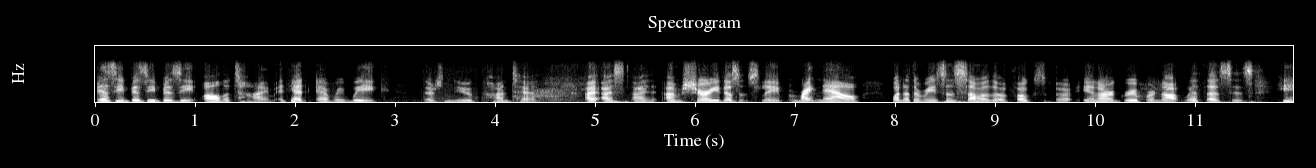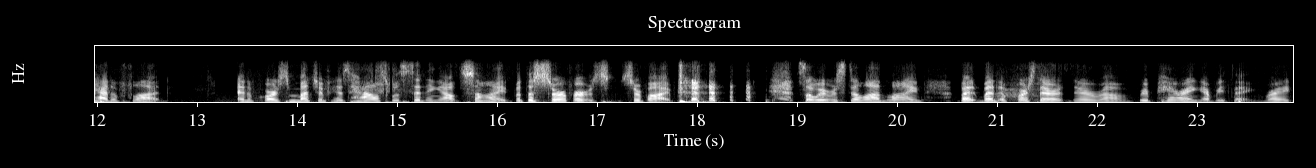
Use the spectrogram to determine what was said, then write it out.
busy, busy, busy all the time, and yet every week there's new content. I, I, I, am sure he doesn't sleep. Right now, one of the reasons some of the folks uh, in our group are not with us is he had a flood. And of course, much of his house was sitting outside, but the servers survived. so we were still online. But but of course they're they're uh, repairing everything, right?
